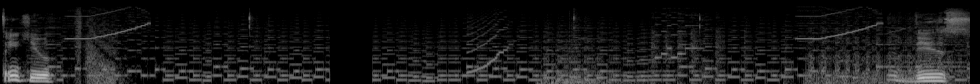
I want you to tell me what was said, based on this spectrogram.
Thank you. This...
